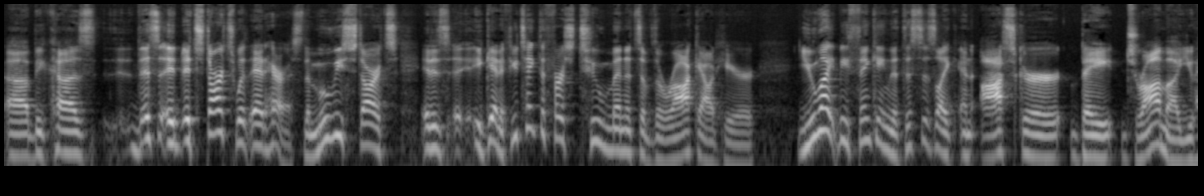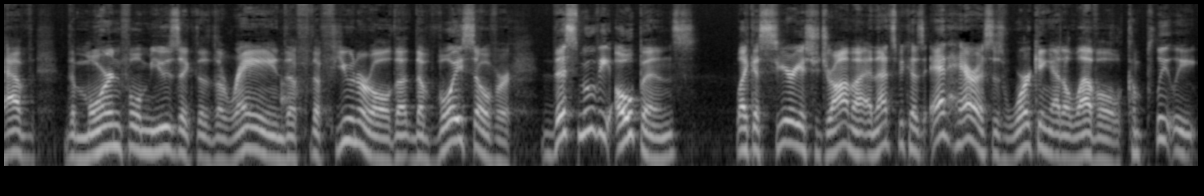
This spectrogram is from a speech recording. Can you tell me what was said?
uh, because this it, it starts with Ed Harris. The movie starts. It is again if you take the first two minutes of The Rock out here you might be thinking that this is like an Oscar bait drama. You have the mournful music, the the rain, the the funeral, the the voiceover. This movie opens like a serious drama, and that's because Ed Harris is working at a level completely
